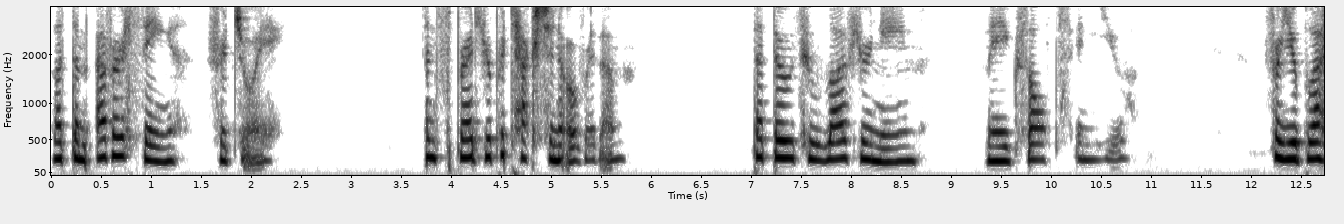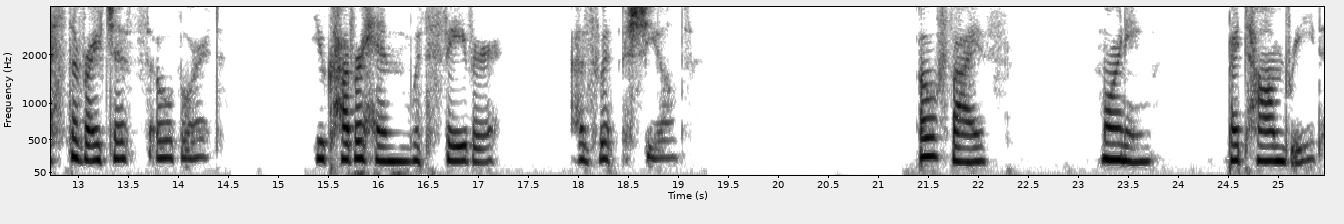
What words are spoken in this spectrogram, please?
Let them ever sing for joy. And spread your protection over them, that those who love your name may exult in you. For you bless the righteous, O Lord. You cover him with favor as with a shield. O5 Morning by Tom Read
